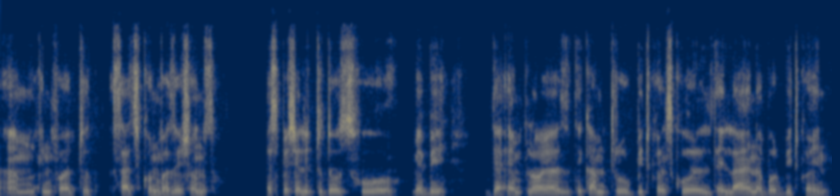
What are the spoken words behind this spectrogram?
I'm looking forward to such conversations especially to those who maybe their employers they come through Bitcoin school, they learn about Bitcoin,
